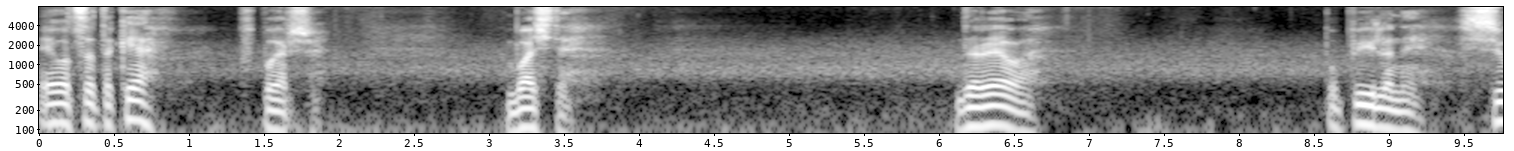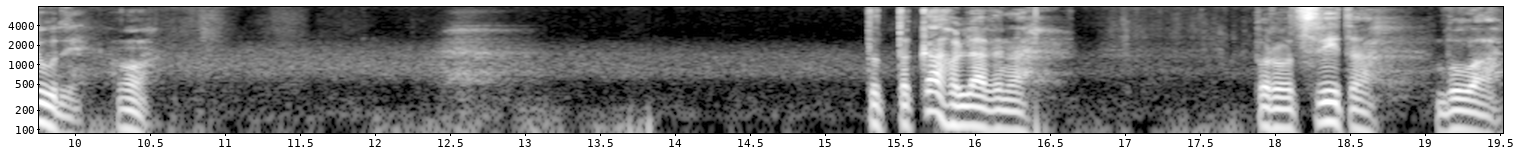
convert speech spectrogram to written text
І оце таке вперше. Бачите. Дерева попіляні всюди. О. Тут така голявина первоцвіта була.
